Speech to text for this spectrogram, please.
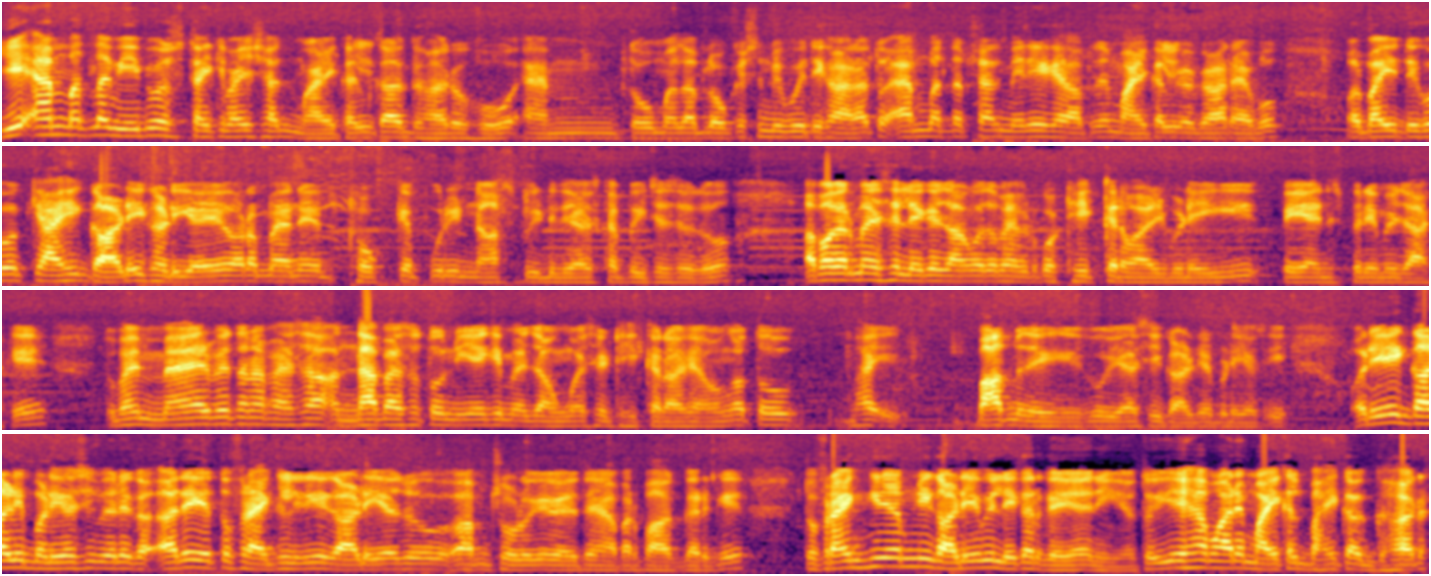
ये एम मतलब ये भी हो सकता है कि भाई शायद माइकल का घर हो एम तो मतलब लोकेशन भी वही दिखा रहा है। तो एम मतलब शायद मेरे हिसाब से माइकल का घर है वो। और भाई देखो, क्या ही गाड़ी खड़ी है और मैंने ठोक के पूरी ना स्पीड दिया इसका पीछे से तो। अब अगर मैं इसे लेके जाऊँगा तो भाई मेरे को ठीक करवानी पड़ेगी पे एंड स्प्रे में जाके। तो भाई मेरे पे इतना पैसा, अंधा पैसा तो नहीं है कि मैं जाऊँगा इसे ठीक करा के आऊँगा। तो भाई बाद में देखेंगे कोई ऐसी गाड़ी बढ़िया सी। और एक गाड़ी बढ़िया सी मेरे अरे, ये तो फ्रैंकलिन की गाड़ी है जो हम छोड़ के गए थे यहाँ पर पार्क करके। तो फ्रैंकलिन अपनी गाड़ी भी लेकर गया नहीं है। तो ये है हमारे माइकल भाई का घर।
